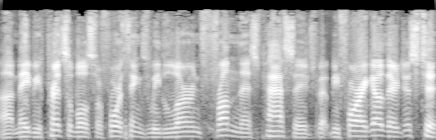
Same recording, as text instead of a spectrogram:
uh, maybe principles or four things we learned from this passage. But before I go there, just to,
